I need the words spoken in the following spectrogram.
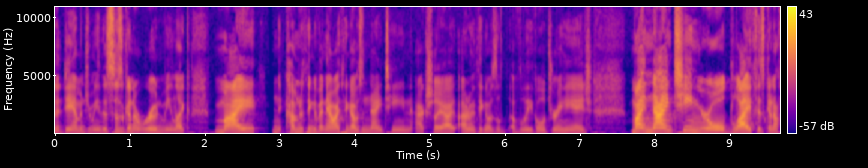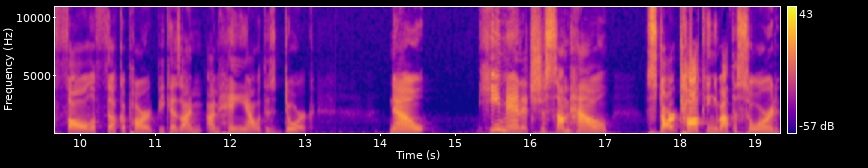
to damage me. This is to ruin me. Like, my, come to think of it now, I think I was 19. Actually, I, I don't think I was of legal drinking age. My 19 year old life is to fall the fuck apart because I'm, I'm hanging out with this dork. Now, he managed to somehow start talking about the sword.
